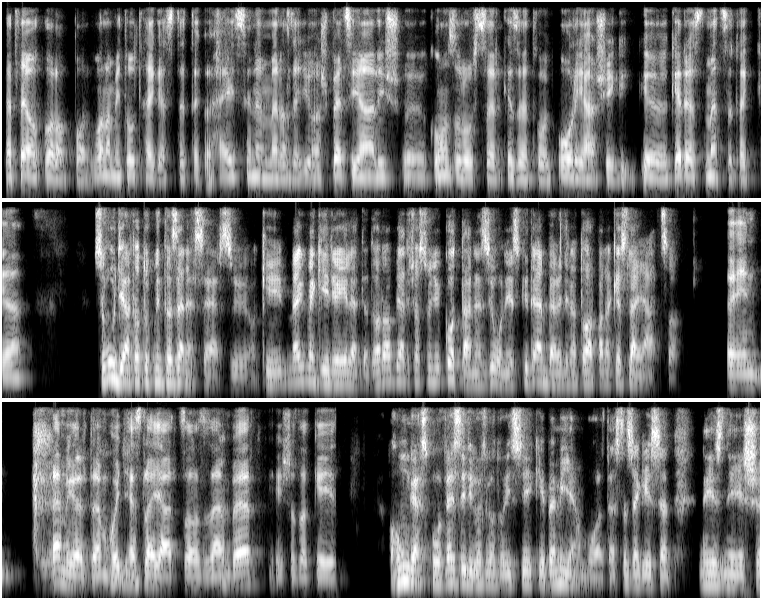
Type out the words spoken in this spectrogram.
tehát le a kalappal. Valamit ott hegesztettek a helyszínen, mert az egy olyan speciális konzolos szerkezet volt, óriási keresztmetszetekkel. Szóval úgy jártatok, mint a zeneszerző, aki meg megírja élete darabját, és azt mondja, hogy kottán ez jó néz ki, de ember legyen a tarpának, ezt lejátsza. Én reméltem, hogy ezt lejátsza az ember, és az a két. A Hungexpo vezérigazgatói székében milyen volt ezt az egészet nézni és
